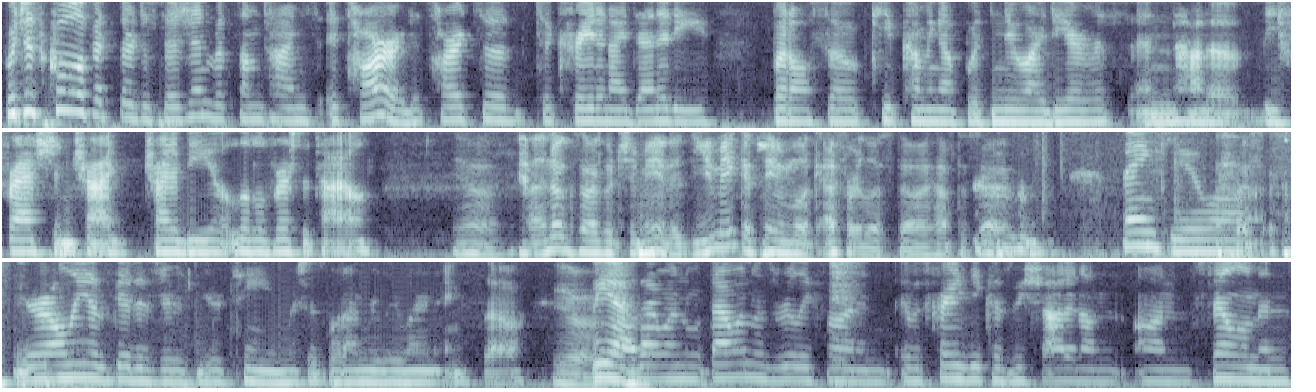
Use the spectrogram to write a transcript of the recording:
which is cool if it's their decision, but sometimes it's hard. It's hard to to create an identity but also keep coming up with new ideas and how to be fresh and try try to be a little versatile. Yeah, I know exactly what you mean. You make it seem look effortless, though. I have to say. Thank you. Well, you're only as good as your your team, which is what I'm really learning. So yeah. But yeah, that one that one was really fun, and it was crazy because we shot it on on film, and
